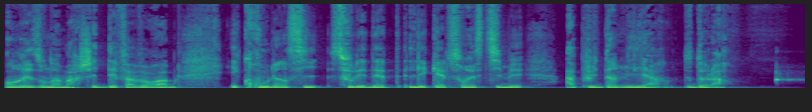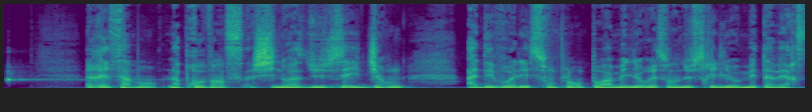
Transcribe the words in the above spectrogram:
en raison d'un marché défavorable et croule ainsi sous les dettes, lesquelles sont estimées à plus d'un milliard de dollars. Récemment, la province chinoise du Zhejiang a dévoilé son plan pour améliorer son industrie liée au métaverse.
